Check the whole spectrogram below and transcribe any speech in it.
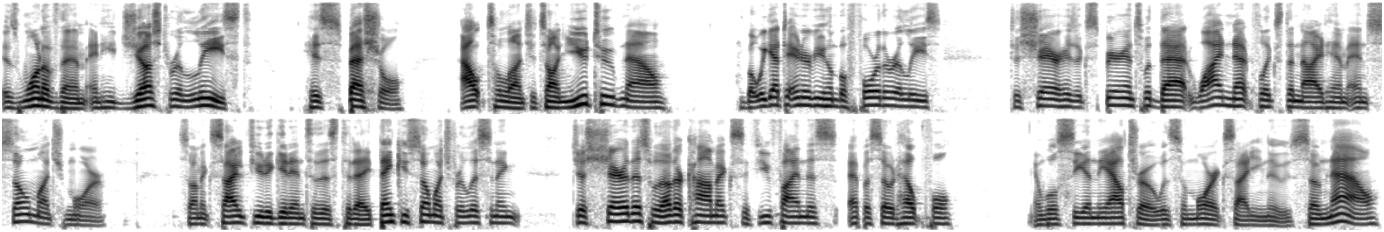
is one of them. And he just released his special, Out to Lunch. It's on YouTube now. But we got to interview him before the release to share his experience with that, why Netflix denied him, and so much more. So I'm excited for you to get into this today. Thank you so much for listening. Just share this with other comics if you find this episode helpful. And we'll see you in the outro with some more exciting news. So now,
